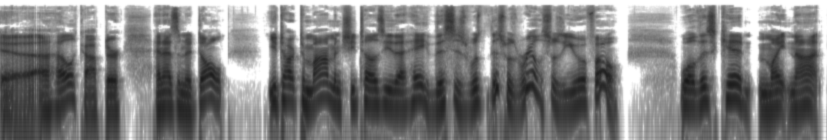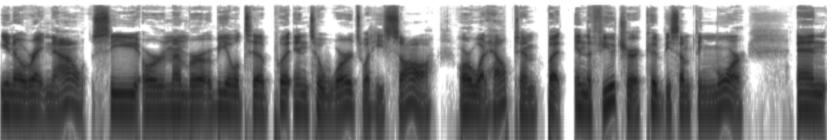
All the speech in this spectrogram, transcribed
a, a helicopter. And as an adult you talk to mom and she tells you that hey this is was this was real. This was a UFO well this kid might not you know right now see or remember or be able to put into words what he saw or what helped him but in the future it could be something more and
